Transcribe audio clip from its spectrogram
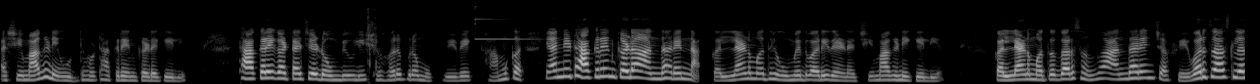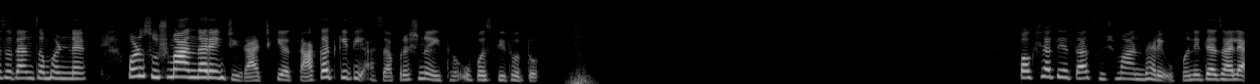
अशी मागणी उद्धव ठाकरेंकडे केली. ठाकरे गटाचे डोंबिवली शहर प्रमुख विवेक खामकर यांनी ठाकरेंकडे अंधारेंना कल्याणमध्ये उमेदवारी देण्याची मागणी केली आहे. कल्याण मतदारसंघ अंधारेंच्या फेवरचा असल्याचं त्यांचं म्हणणं आहे. पण सुषमा अंधारेंची राजकीय ताकद किती? असा प्रश्न इथं उपस्थित होतो. पक्षात येतात सुषमा अंधारे. उपनेत्या झाल्या.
